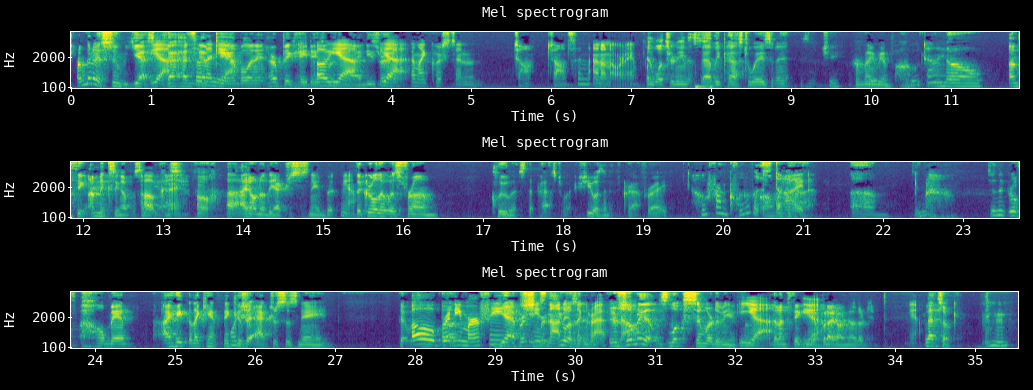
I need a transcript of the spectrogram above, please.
I'm gonna assume yes. Yeah, that had so Neve then, yeah. Campbell in it. Her big heydays Oh were yeah, in the '90s, right? yeah, and like Kristen John- Johnson. I don't know her name. And what's her name that sadly passed away? Isn't it? Isn't she? Or maybe I'm Who died? no. I'm think I'm mixing up with somebody else. Okay. Oh, Uh, I don't know the actress's name, but Yeah. the girl that was from Clueless that passed away. She wasn't in the craft, right? who from Clueless Oh died? Um, the girl? Oh man, I hate that I can't think of the actress's name. That was Oh, in- Brittany uh, Murphy? Yeah, Brittany She's Murphy. not she wasn't The. Craft, There's no. somebody that looks similar to me Yeah, that I'm thinking yeah. of, but I don't know their name. Yeah. Mm-hmm. But that's okay.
